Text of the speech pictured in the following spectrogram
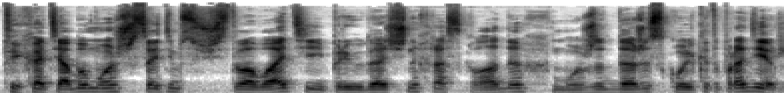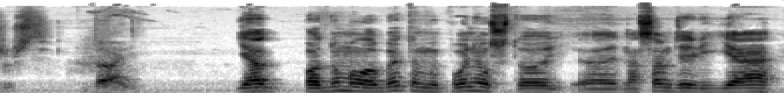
ты хотя бы можешь с этим существовать и при удачных раскладах, может, даже сколько-то продержишься. Да. Я подумал об этом и понял, что э, на самом деле я,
